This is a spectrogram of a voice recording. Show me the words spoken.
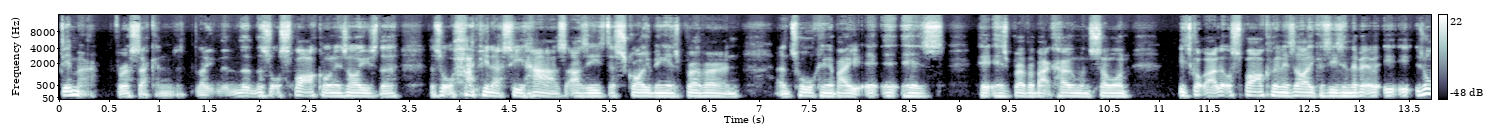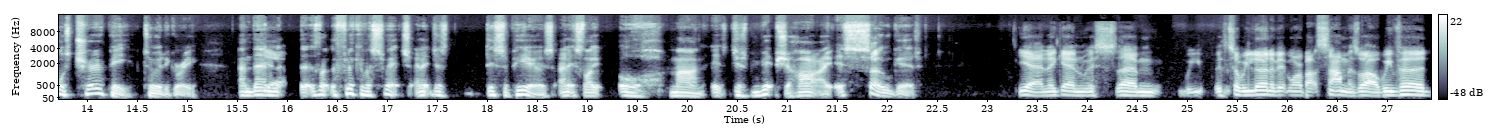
dimmer for a second, like the, the, the sort of sparkle in his eyes, the the sort of happiness he has as he's describing his brother and and talking about his his brother back home and so on. He's got that little sparkle in his eye because he's in the bit. Of, he's almost chirpy to a degree, and then Yeah. it's like the flick of a switch, and it just disappears, and it's like, oh man, it just rips your heart out. It's so good. yeah, and again, um, we so we learn a bit more about Sam as well. We've heard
